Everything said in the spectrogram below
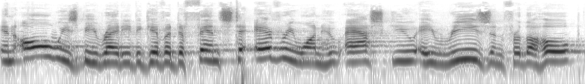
And always be ready to give a defense to everyone who asks you a reason for the hope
